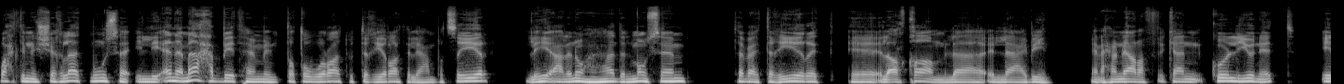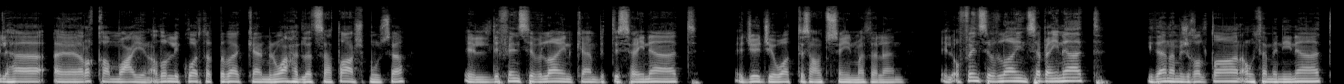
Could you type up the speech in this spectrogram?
واحدة من الشغلات موسى اللي أنا ما حبيتها من التطورات والتغييرات اللي عم بتصير اللي هي أعلنوها هذا الموسم تبع تغيير آه، الأرقام للاعبين يعني إحنا بنعرف كان كل unit إلها آه، رقم معين. أظن ال quarterback كان من 1 ل 19 موسى. ال defensive line كان بالتسعينات. جي جاي وات 99 مثلا. ال offensive line سبعينات. إذا أنا مش غلطان أو ثمانينات.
